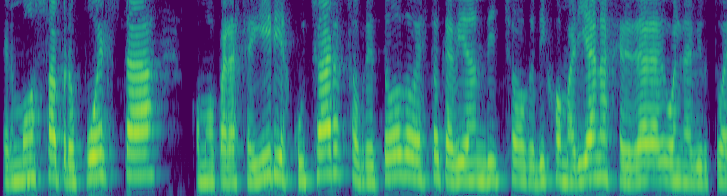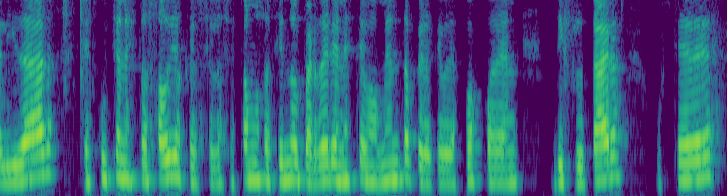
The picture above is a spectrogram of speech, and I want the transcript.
Hermosa propuesta como para seguir y escuchar sobre todo esto que habían dicho, que dijo Mariana, generar algo en la virtualidad, escuchen estos audios que se los estamos haciendo perder en este momento, pero que después pueden disfrutar ustedes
